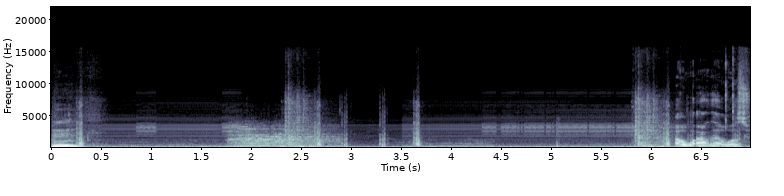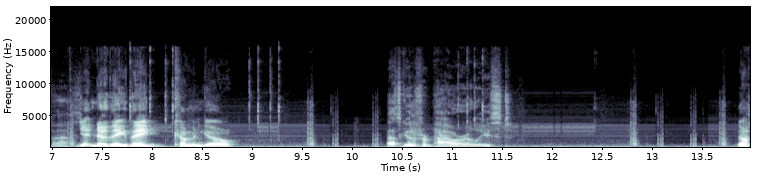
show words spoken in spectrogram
Hmm. Wow, that was fast. Yeah, no, they, they come and go. That's good for power, at least. Uh,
